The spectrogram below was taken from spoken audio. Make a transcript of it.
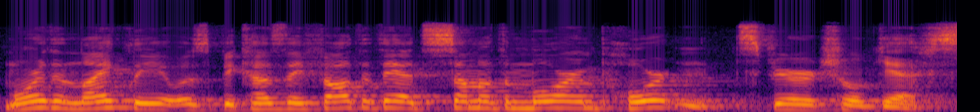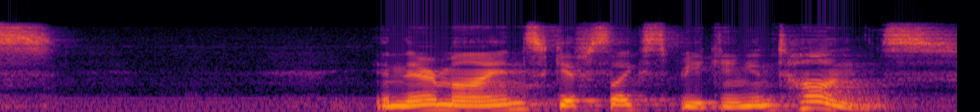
More than likely, it was because they felt that they had some of the more important spiritual gifts. In their minds, gifts like speaking in tongues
